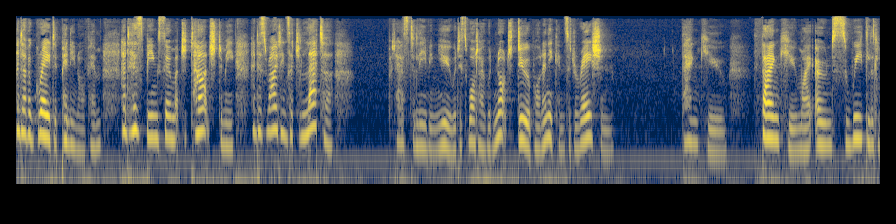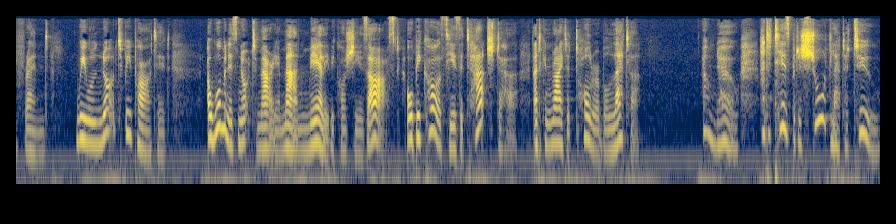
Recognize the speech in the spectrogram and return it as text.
and have a great opinion of him, and his being so much attached to me, and his writing such a letter but as to leaving you, it is what I would not do upon any consideration." "Thank you, thank you, my own sweet little friend. We will not be parted. A woman is not to marry a man merely because she is asked, or because he is attached to her, and can write a tolerable letter. "Oh no, and it is but a short letter too."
